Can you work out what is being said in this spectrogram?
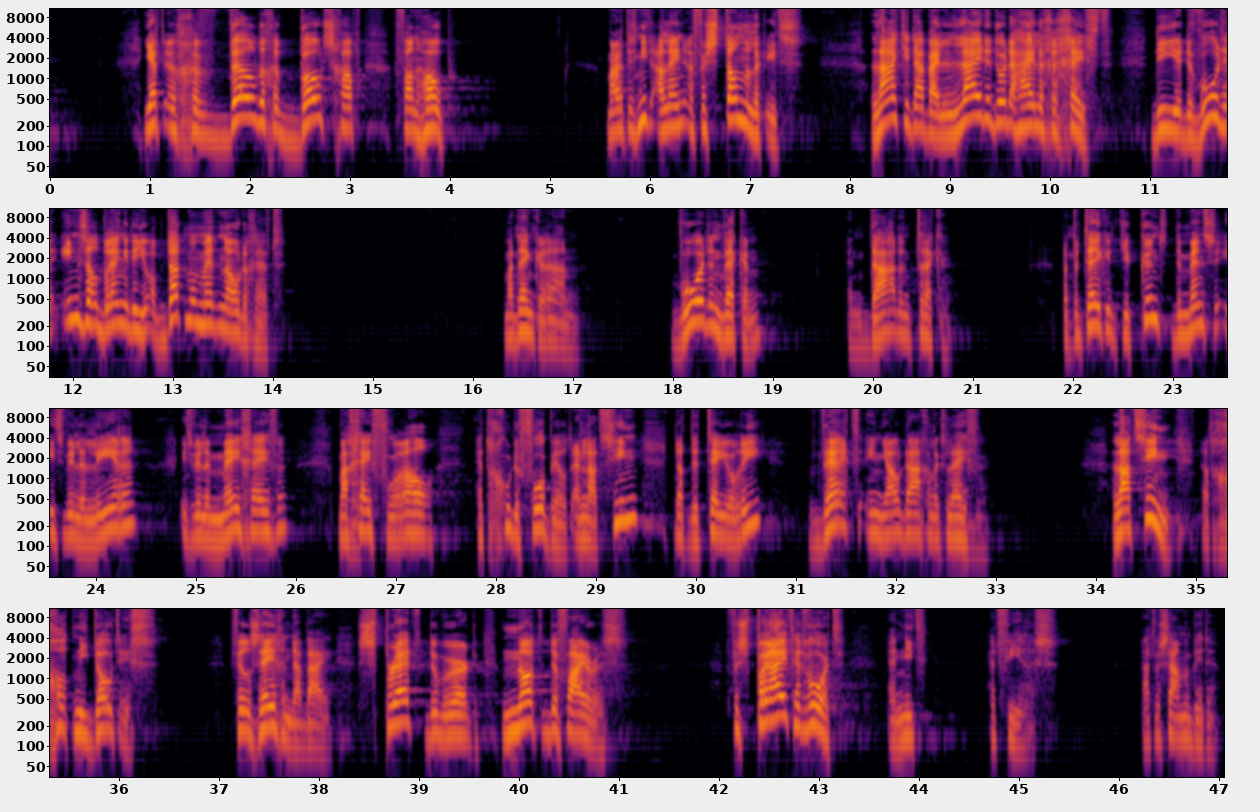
Je hebt een geweldige boodschap van hoop. Maar het is niet alleen een verstandelijk iets. Laat je daarbij leiden door de Heilige Geest, die je de woorden in zal brengen die je op dat moment nodig hebt. Maar denk eraan: woorden wekken en daden trekken. Dat betekent, je kunt de mensen iets willen leren, iets willen meegeven, maar geef vooral het goede voorbeeld en laat zien dat de theorie werkt in jouw dagelijks leven. Laat zien dat God niet dood is. Veel zegen daarbij. Spread the word, not the virus. Verspreid het woord en niet het virus. Laten we samen bidden.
